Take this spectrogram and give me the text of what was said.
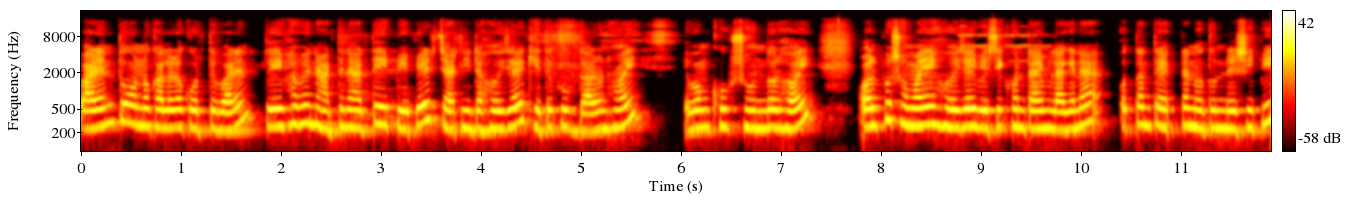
পারেন তো অন্য কালারও করতে পারেন। তো এইভাবে নাড়তে নাড়তে এই পেঁপের চাটনিটা হয়ে যায়, খেতে খুব দারুণ হয় এবং খুব সুন্দর হয়। অল্প সময়ে হয়ে যায়, বেশিক্ষণ টাইম লাগে না। অত্যন্ত একটা নতুন রেসিপি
